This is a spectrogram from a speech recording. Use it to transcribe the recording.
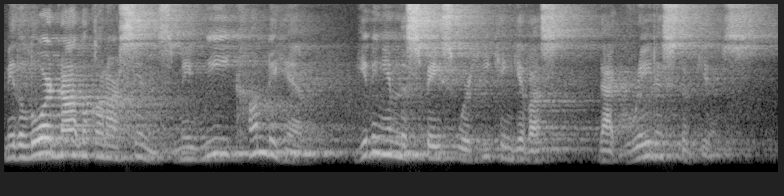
May the Lord not look on our sins. May we come to him, giving him the space where he can give us that greatest of gifts,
